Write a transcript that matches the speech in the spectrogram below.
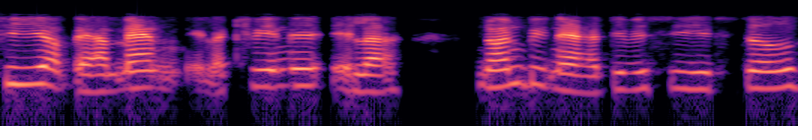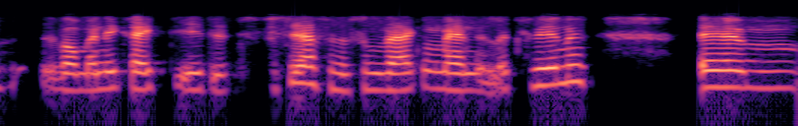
sige at være mand eller kvinde eller non-binær, det vil sige et sted, hvor man ikke rigtig identificerer sig som hverken mand eller kvinde. Øhm,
